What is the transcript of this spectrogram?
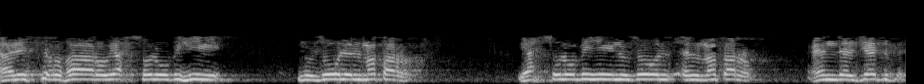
الاستغفار يحصل به نزول المطر يحصل به نزول المطر عند الجدب.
